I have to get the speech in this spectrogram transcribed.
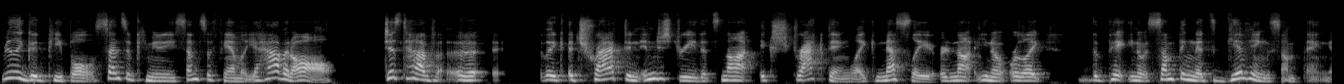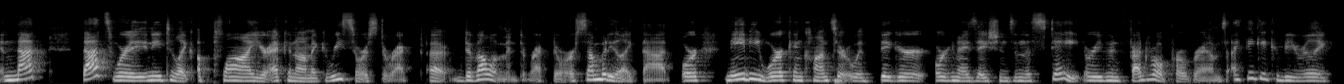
really good people, sense of community, sense of family. You have it all. Just have a, like attract an industry that's not extracting like Nestle or not, you know, or like the you know something that's giving something, and that that's where you need to like apply your economic resource direct uh, development director or somebody like that or maybe work in concert with bigger organizations in the state or even federal programs. I think it could be really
